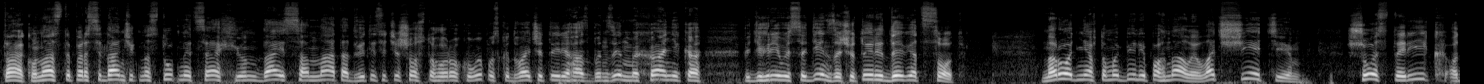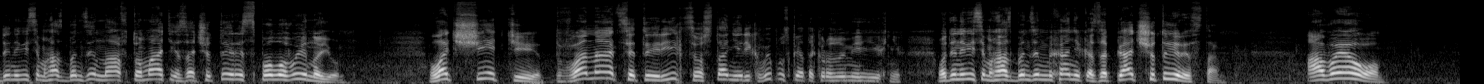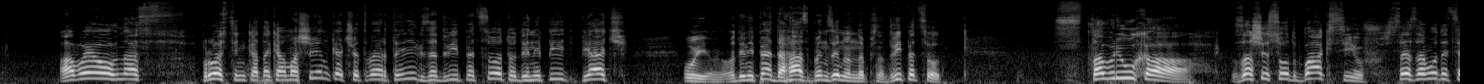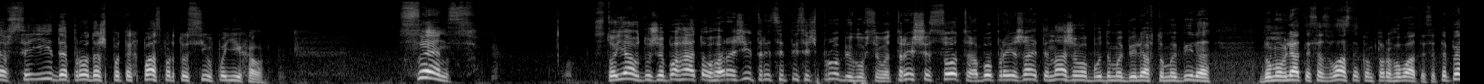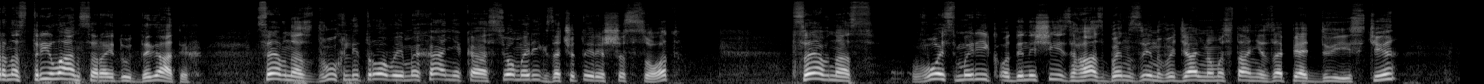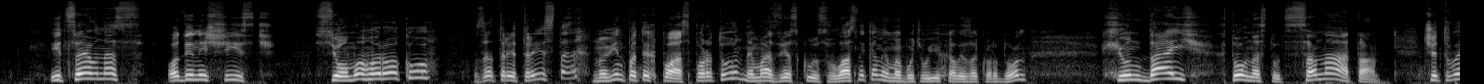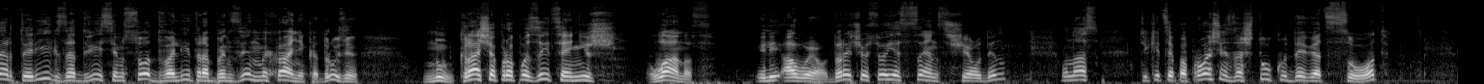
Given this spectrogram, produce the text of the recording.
Так, у нас тепер сіданчик наступний. Це Hyundai Sonata 2006 року випуску. 2,4 газ, бензин, механіка, підігріви сидінь за 4900. Народні автомобілі погнали. Лачеті. Шостий рік, 1,8 газ бензин на автоматі за 4,5. Лачетті, 12 рік, це останній рік випуску, я так розумію, їхніх. 1,8 газ бензин механіка за 5400. Авео. Авео в нас простенька така машинка, четвертий рік за 2500, 1,5, ой, 1,5, да газ бензину написано, 2500. Ставрюха за 600 баксів, все заводиться, все їде, продаж по техпаспорту сів, поїхав. Сенс. Стояв дуже багато в гаражі, 30 тисяч пробігу всього, 3600, або приїжджайте наживо, будемо біля автомобіля домовлятися з власником, торгуватися. Тепер в нас три лансера йдуть дев'ятих. Це в нас двохлітровий механіка, сьомий рік за 4600. Це в нас восьмий рік 1,6 газ, бензин в ідеальному стані за 5200. І це в нас 1,6 сьомого року за 3300. Ну він по техпаспорту, нема зв'язку з власниками, мабуть, уїхали за кордон. Hyundai, хто в нас тут? Sonata. Четвертий рік за 2700 2 літра бензин механіка. Друзі, ну, краща пропозиція, ніж Lanos Ілі Aveo. До речі, ось є сенс ще один у нас. Тільки це попроще за штуку 900.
